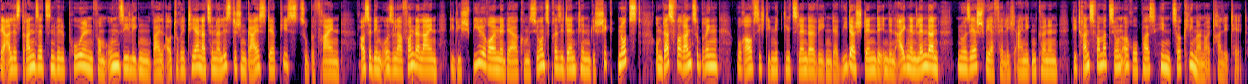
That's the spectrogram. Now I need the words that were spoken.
der alles dransetzen will, Polen vom unseligen, weil autoritär-nationalistischen Geist der Peace zu befreien. Außerdem Ursula von der Leyen, die die Spielräume der Kommissionspräsidentin geschickt nutzt, um das voranzubringen, worauf sich die Mitgliedsländer wegen der Widerstände in den eigenen Ländern nur sehr schwerfällig einigen können, die Transformation Europas hin zur Klimaneutralität.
